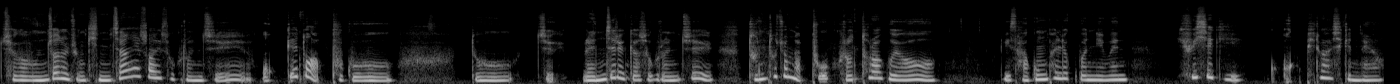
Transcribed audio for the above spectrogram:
제가 운전을 좀 긴장해서 해서 그런지 어깨도 아프고 또 이제 렌즈를 껴서 그런지 눈도 좀 아프고 그렇더라고요. 우리 4086번님은 휴식이 꼭 필요하시겠네요.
